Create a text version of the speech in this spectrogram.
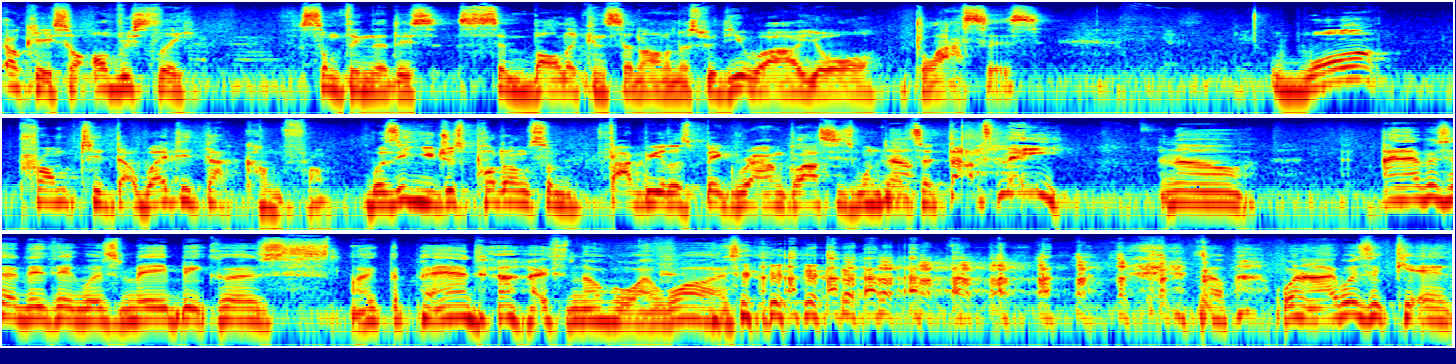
Okay, so obviously something that is symbolic and synonymous with you are your glasses. What prompted that? Where did that come from? Was it you just put on some fabulous big round glasses one day and said, "That's me"? No, I never said anything was me because, like the panda, I didn't know who I was. no, when I was a kid,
